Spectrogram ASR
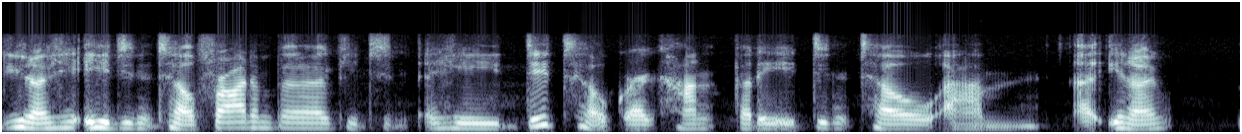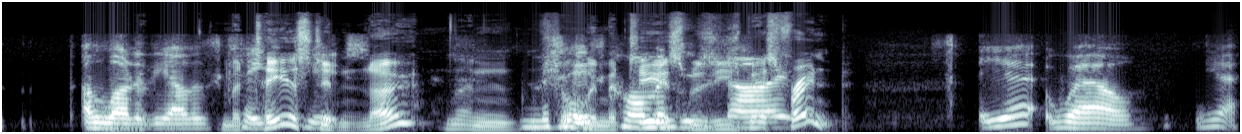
you know he, he didn't tell Frydenberg. He did, he did tell Greg Hunt, but he didn't tell um, uh, you know a lot of the others. Matthias didn't know, and Matthias surely Matthias was his didn't best friend. Yeah, well, yeah.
